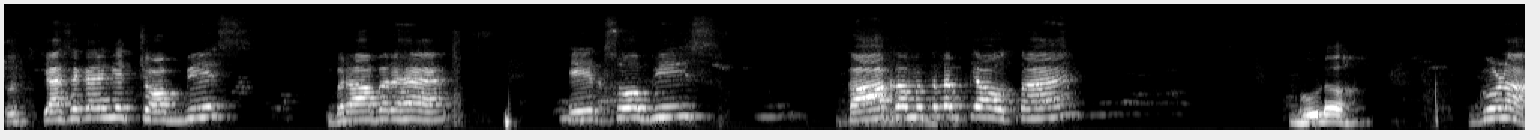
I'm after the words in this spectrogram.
तो कैसे करेंगे? चौबीस बराबर है एक सौ बीस। का का मतलब क्या होता है? गुणा। गुणा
